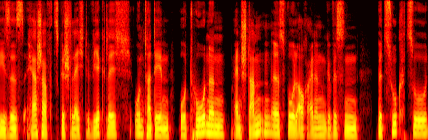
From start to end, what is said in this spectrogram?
dieses Herrschaftsgeschlecht wirklich unter den Otonen entstanden ist, wohl auch einen gewissen Bezug zu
